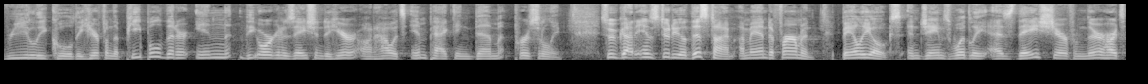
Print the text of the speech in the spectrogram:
really cool to hear from the people that are in the organization to hear on how it's impacting them personally. So we've got in studio this time Amanda Furman, Bailey Oakes, and James Woodley as they share from their hearts.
